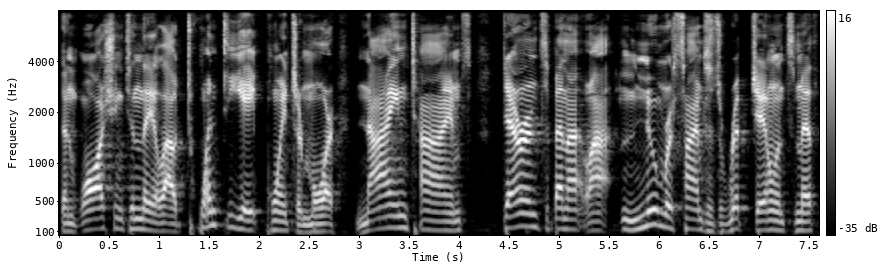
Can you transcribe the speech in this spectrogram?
than Washington. They allowed 28 points or more nine times. Darren's been uh, numerous times has ripped Jaylon Smith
